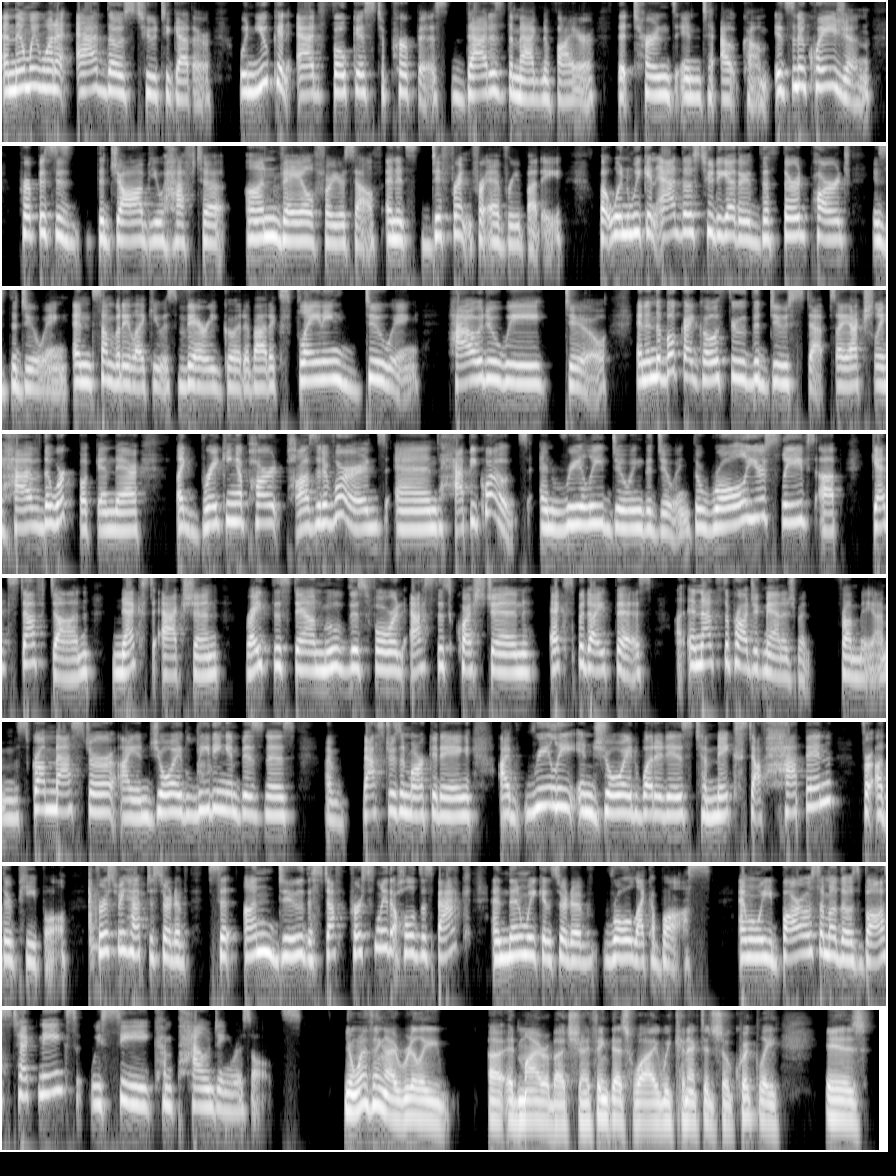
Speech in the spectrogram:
And then we want to add those two together. When you can add focus to purpose, that is the magnifier that turns into outcome. It's an equation. Purpose is the job you have to unveil for yourself, and it's different for everybody. But when we can add those two together, the third part is the doing. And somebody like you is very good about explaining doing. How do we do? And in the book, I go through the do steps. I actually have the workbook in there like breaking apart positive words and happy quotes and really doing the doing. The roll your sleeves up, get stuff done, next action, write this down, move this forward, ask this question, expedite this. And that's the project management from me. I'm a scrum master. I enjoy leading in business. I'm masters in marketing. I've really enjoyed what it is to make stuff happen for other people first we have to sort of sit, undo the stuff personally that holds us back, and then we can sort of roll like a boss. And when we borrow some of those boss techniques, we see compounding results. You know, one thing I really uh, admire about you, and I think that's why we connected so quickly, is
